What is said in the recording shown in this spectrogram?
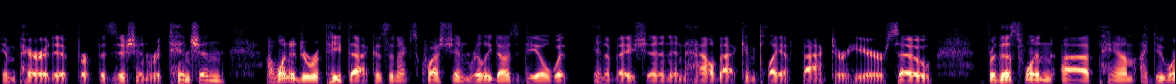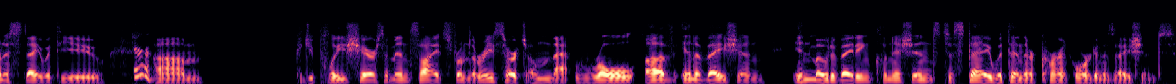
imperative for physician retention. I wanted to repeat that because the next question really does deal with innovation and how that can play a factor here. So, for this one, uh, Pam, I do want to stay with you. Sure. Um, Could you please share some insights from the research on that role of innovation in motivating clinicians to stay within their current organizations?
